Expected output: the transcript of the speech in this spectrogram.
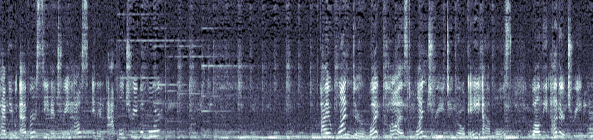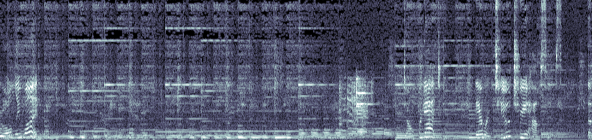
Have you ever seen a tree house in an apple tree before? I wonder what caused one tree to grow eight apples while the other tree grew only one. Don't forget, there were two tree houses. The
